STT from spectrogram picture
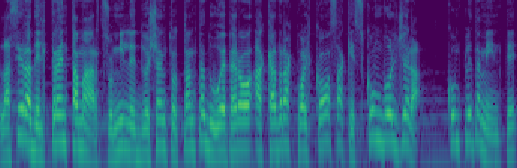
La sera del 30 marzo 1282 però accadrà qualcosa che sconvolgerà completamente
